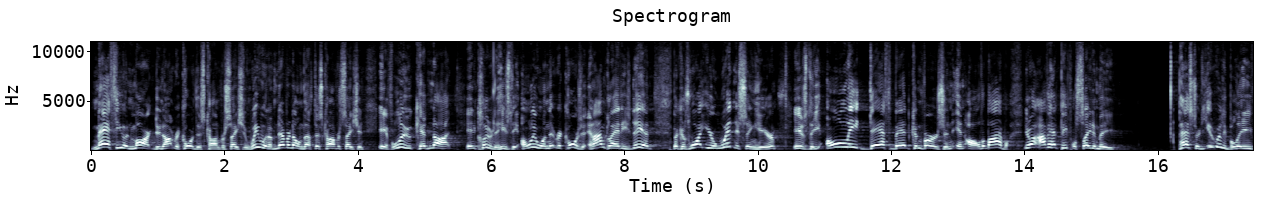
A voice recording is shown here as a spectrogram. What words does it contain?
Matthew and Mark do not record this conversation. We would have never known about this conversation if Luke had not included it. He's the only one that records it. And I'm glad he did because what you're witnessing here is the only deathbed conversion in all the Bible. You know, I've had people say to me, Pastor, do you really believe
